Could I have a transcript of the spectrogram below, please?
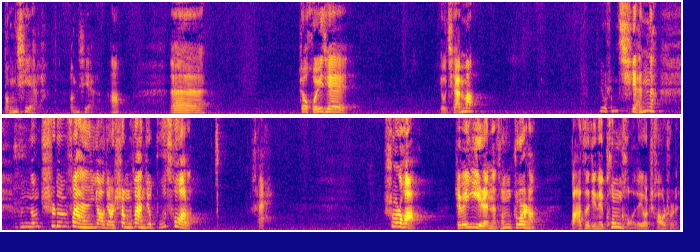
甭谢了甭谢了啊，呃，这回去有钱吗？有什么钱呢？能吃顿饭，要点剩饭就不错了。嗨，说着话，这位艺人呢，从桌上把自己那空口的又抄出来了。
